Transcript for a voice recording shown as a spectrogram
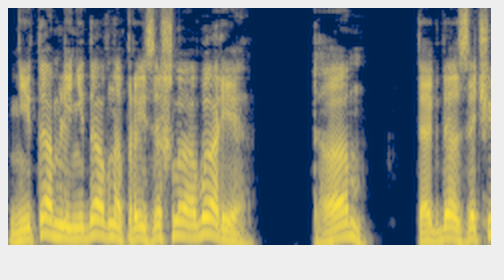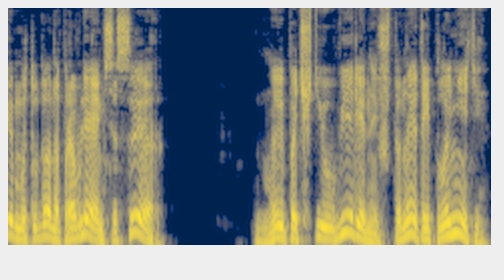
Не там ли недавно произошла авария? Там? Тогда зачем мы туда направляемся, сэр? Мы почти уверены, что на этой планете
